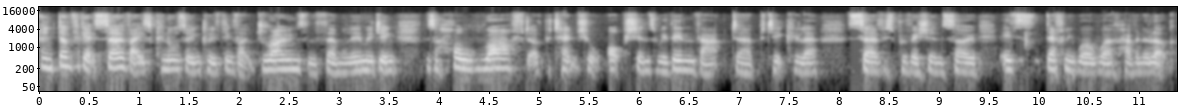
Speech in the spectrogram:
And don't forget, surveys can also include things like drones and thermal imaging. There's a whole raft of potential options within that uh, particular service provision. So it's definitely well worth having a look.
